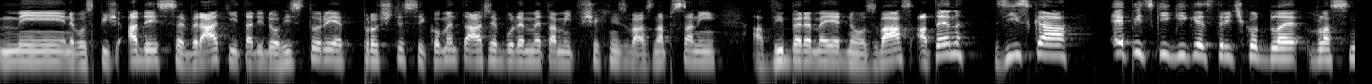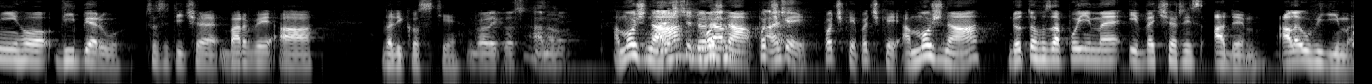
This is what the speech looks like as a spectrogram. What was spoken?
my, nebo spíš Ady se vrátí tady do historie, pročte si komentáře, budeme tam mít všechny z vás napsaný a vybereme jednoho z vás a ten získá epický Geekets tričko dle vlastního výběru, co se týče barvy a velikosti. Velikost. Ano. A možná, A ještě dodám- možná, a počkej, ještě- počkej, počkej. A možná do toho zapojíme i večeři s Adym, ale uvidíme.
